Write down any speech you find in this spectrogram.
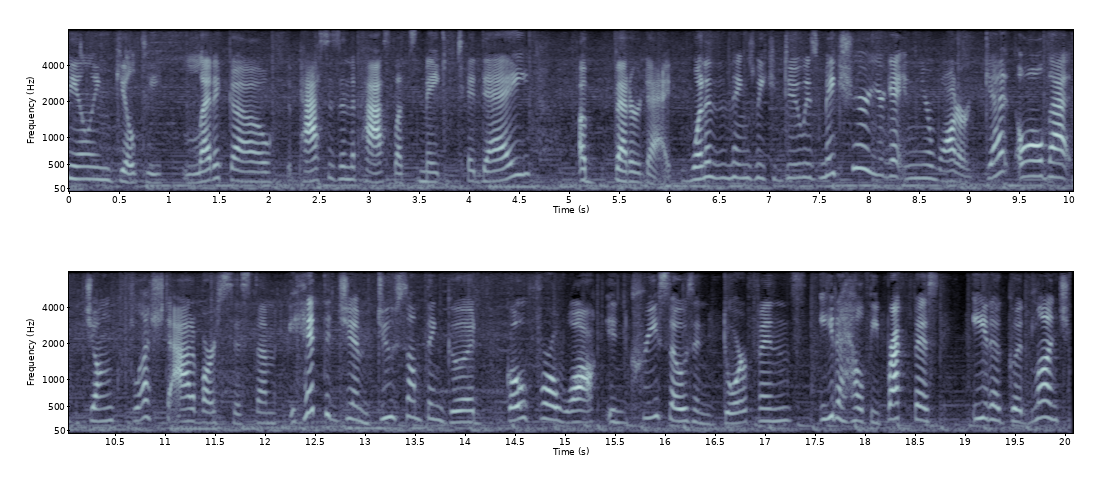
feeling guilty. Let it go. The past is in the past. Let's make today a better day. One of the things we could do is make sure you're getting your water. Get all that junk flushed out of our system. Hit the gym, do something good, go for a walk, increase those endorphins, eat a healthy breakfast, eat a good lunch.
